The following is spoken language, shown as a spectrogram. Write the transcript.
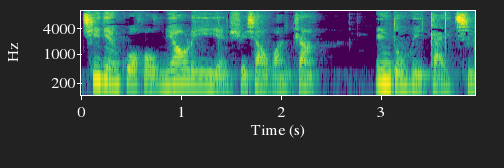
七点过后，瞄了一眼学校网站，运动会改期。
